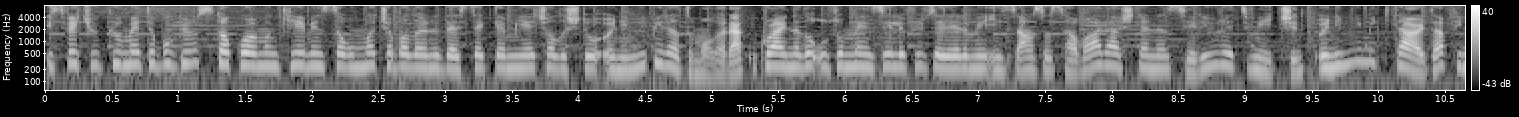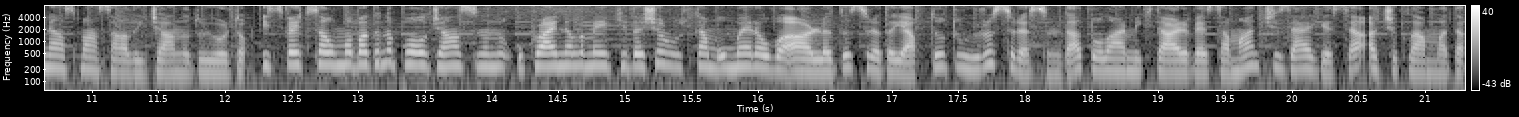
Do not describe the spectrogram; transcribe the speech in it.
İsveç hükümeti bugün Stockholm'un Kiev'in savunma çabalarını desteklemeye çalıştığı önemli bir adım olarak Ukrayna'da uzun menzilli füzelerin ve insansız hava araçlarının seri üretimi için önemli miktarda finansman sağlayacağını duyurdu. İsveç Savunma Bakanı Paul Johnson'ın Ukraynalı mevkidaşı Rustem Umerov'u ağırladığı sırada yaptığı duyuru sırasında dolar miktarı ve zaman çizelgesi açıklanmadı.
